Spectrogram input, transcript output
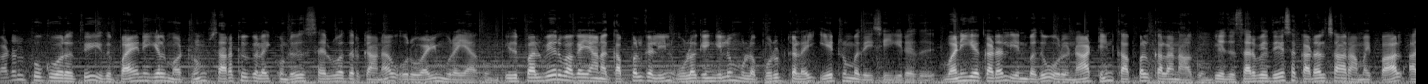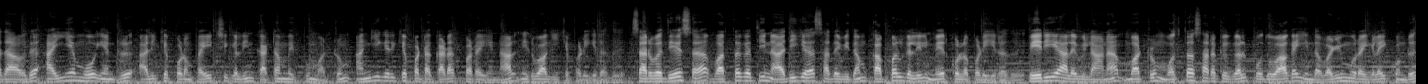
கடல் போக்குவரத்து இது பயணிகள் மற்றும் சரக்குகளை கொண்டு செல்வதற்கான ஒரு வழிமுறையாகும். இது பல்வேறு வகையான கப்பல்களின் உலகெங்கிலும் உள்ள பொருட்களை ஏற்றுமதி செய்கிறது. வணிக கடல் என்பது ஒரு நாட்டின் கப்பல் கலனாகும். இது சர்வதேச கடல்சார் அமைப்பால் அதாவது ஐஎம்ஓ என்று அளிக்கப்படும் பயிற்சிகளின் கட்டமைப்பு மற்றும் அங்கீகரிக்கப்பட்ட கடற்படையினால் நிர்வகிக்கப்படுகிறது. சர்வதேச வர்த்தகத்தின் அதிக சதவீதம் கப்பல்களில் மேற்கொள்ளப்படுகிறது. பெரிய அளவிலான மற்றும் மொத்த சரக்குகள் பொதுவாக இந்த வழிமுறைகளை கொண்டு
